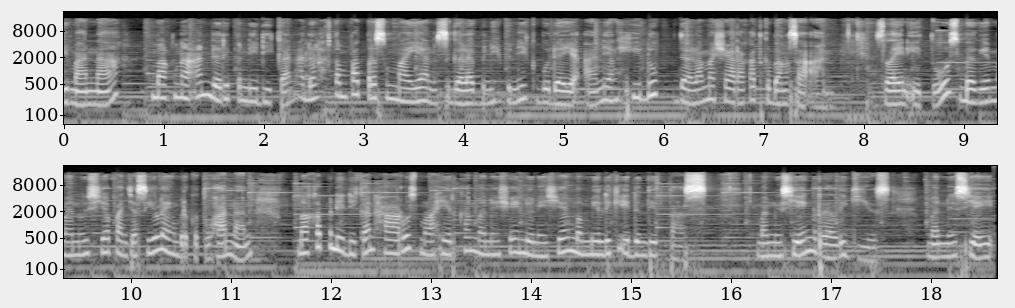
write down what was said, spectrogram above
di mana Maknaan dari pendidikan adalah tempat persemaian segala benih-benih kebudayaan yang hidup dalam masyarakat kebangsaan. Selain itu, sebagai manusia Pancasila yang berketuhanan, maka pendidikan harus melahirkan manusia Indonesia yang memiliki identitas manusia yang religius. Manusia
